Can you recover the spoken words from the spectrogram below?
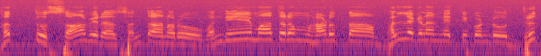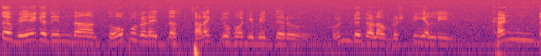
ಹತ್ತು ಸಾವಿರ ಸಂತಾನರು ಒಂದೇ ಮಾತರಂ ಹಾಡುತ್ತಾ ಭಲ್ಲೆಗಳನ್ನೆತ್ತಿಕೊಂಡು ಧೃತ ವೇಗದಿಂದ ತೋಪುಗಳಿದ್ದ ಸ್ಥಳಕ್ಕೆ ಹೋಗಿ ಬಿದ್ದರು. ಗುಂಡುಗಳ ವೃಷ್ಟಿಯಲ್ಲಿ ಖಂಡ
